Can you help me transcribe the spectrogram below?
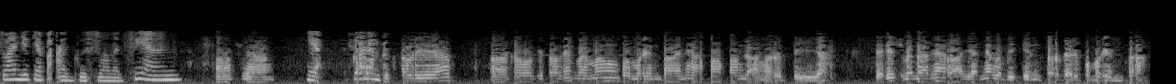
Selanjutnya Pak Agus, selamat siang. Selamat siang. Ya, silakan Pak. kita lihat, eh, kalau kita lihat memang pemerintah ini apa-apa nggak ngerti ya. Jadi sebenarnya rakyatnya lebih pintar dari pemerintah.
